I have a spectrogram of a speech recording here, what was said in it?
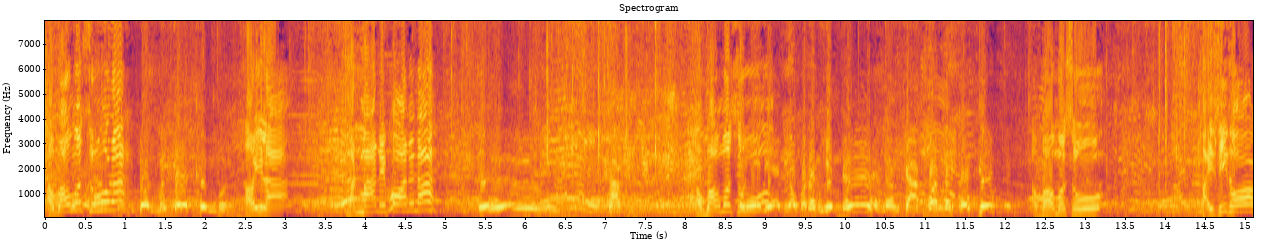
เอาเบามาสูนะจนมันเติดขึ้นบนเอาอีละมันหมาในพ่อเนี่ยนะเออครับเอาเบามาสู่เดี๋ยวเดี๋ยวบ่ทันเห็นเด้อเนื่องจากควันมันกบอยู่ เอาเบามาสู่ไผ่สีทอง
